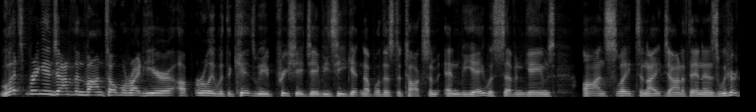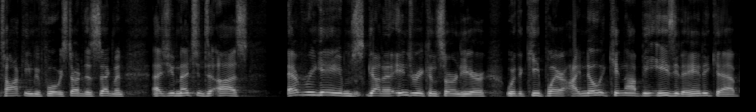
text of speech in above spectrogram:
Let's bring in Jonathan Von Tobel right here, up early with the kids. We appreciate JVT getting up with us to talk some NBA with seven games on slate tonight, Jonathan. As we were talking before we started this segment, as you mentioned to us, every game's got an injury concern here with a key player. I know it cannot be easy to handicap.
